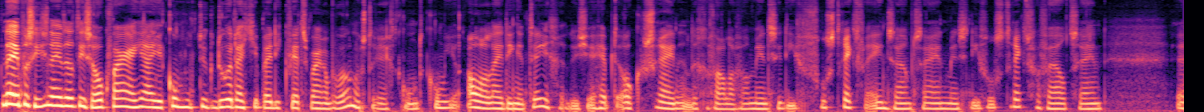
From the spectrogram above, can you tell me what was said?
Nee, precies. Nee, dat is ook waar. Ja, je komt natuurlijk doordat je bij die kwetsbare bewoners terechtkomt, kom je allerlei dingen tegen. Dus je hebt ook schrijnende gevallen van mensen die volstrekt vereenzaamd zijn, mensen die volstrekt vervuild zijn, eh,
